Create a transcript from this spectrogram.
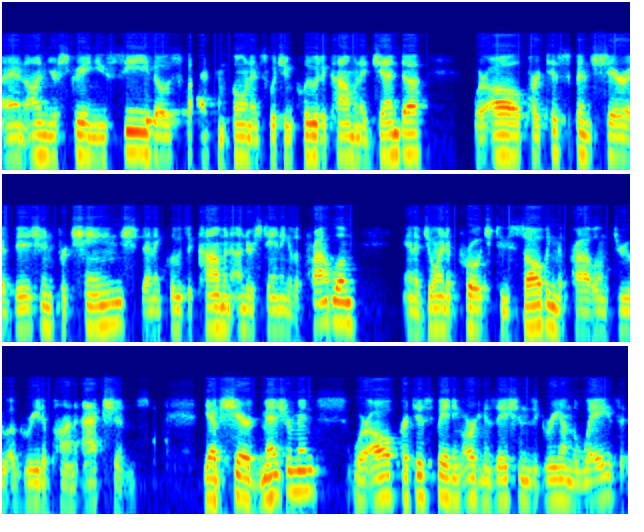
And on your screen, you see those five components, which include a common agenda, where all participants share a vision for change that includes a common understanding of the problem and a joint approach to solving the problem through agreed upon actions. You have shared measurements, where all participating organizations agree on the ways that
